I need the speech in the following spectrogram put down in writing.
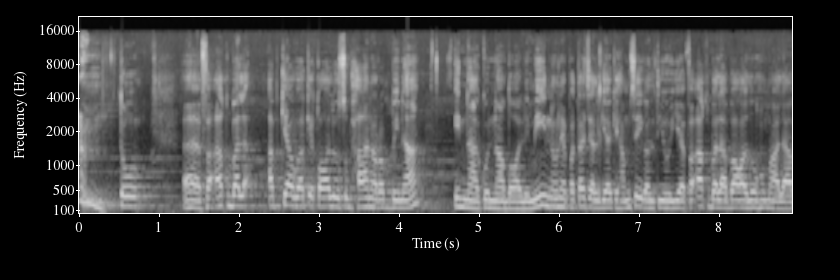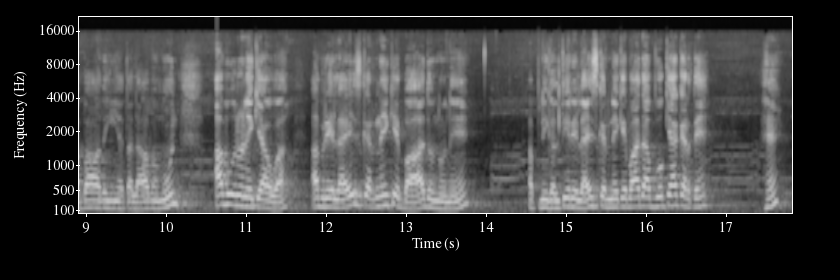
तो फ़ाकबल अब क्या हुआ कि कौल सुबहान रबिना इन्ना कुन्ना बालमीन उन्हें पता चल गया कि हमसे ही गलती हुई है। फ़ाकबल अबादलाबादलामून अब उन्होंने क्या हुआ? अब रियलाइज़ करने के बाद उन्होंने अपनी गलती रियलाइज़ करने के बाद अब वो क्या करते हैं? हैं?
